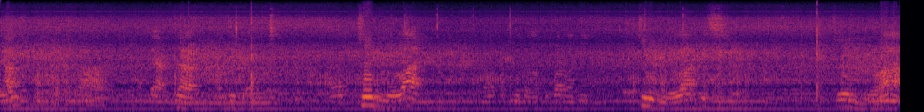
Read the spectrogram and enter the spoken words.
dan khabar nanti jumlah. Kalau kamu dengan khabar nanti jumlah isi. Jumlah.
